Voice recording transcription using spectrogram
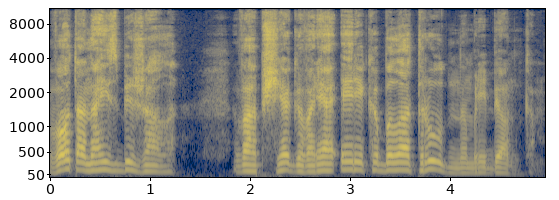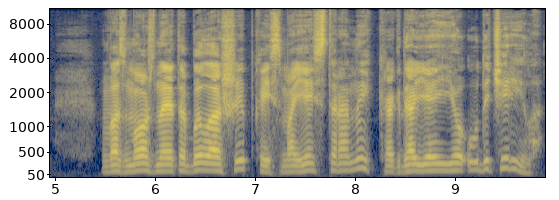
Вот она и сбежала. Вообще говоря, Эрика была трудным ребенком. Возможно, это было ошибкой с моей стороны, когда я ее удочерила.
